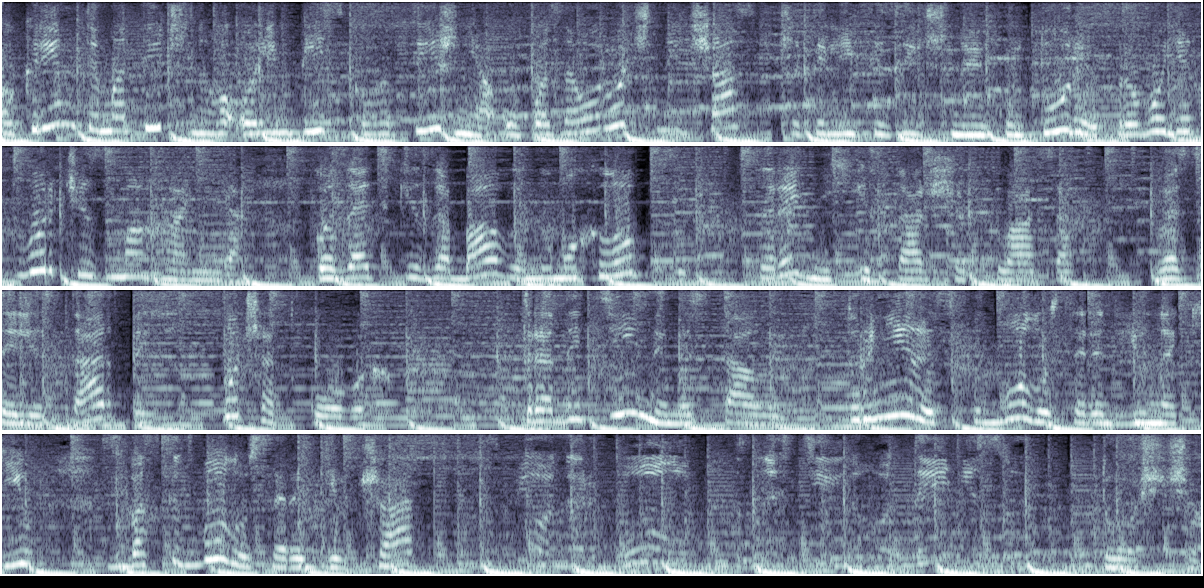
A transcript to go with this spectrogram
Окрім тематичного олімпійського тижня, у позаурочний час вчителі фізичної культури проводять творчі змагання, козацькі забави нумохлопців в середніх і старших класах, веселі старти початкових. Традиційними стали турніри з футболу серед юнаків, з баскетболу серед дівчат, з піонерболу, з настільного тенісу тощо.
